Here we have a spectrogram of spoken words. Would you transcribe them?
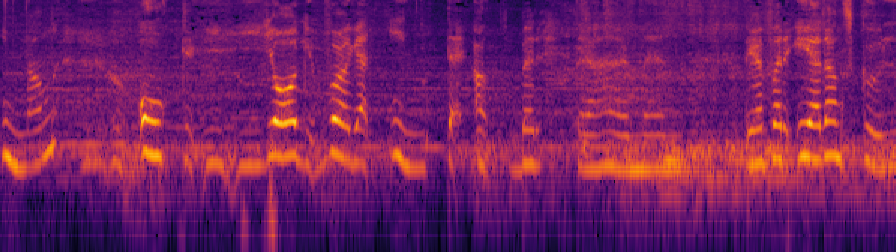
innan. Och jag vågar inte att berätta det här men det är för eran skull.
